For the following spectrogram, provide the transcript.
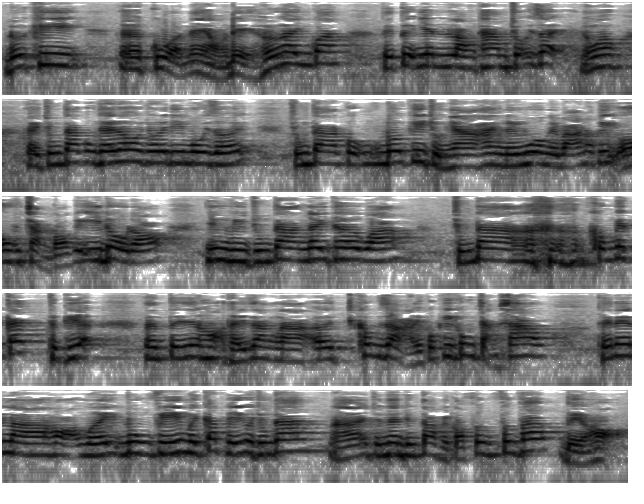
đôi khi uh, của nẻo để hớ hênh quá thì tự nhiên lòng tham trỗi dậy đúng không? Thì chúng ta cũng thế thôi cho nên đi môi giới. Chúng ta cũng đôi khi chủ nhà hay người mua người bán nó khi cũng chẳng có cái ý đồ đó. Nhưng vì chúng ta ngây thơ quá chúng ta không biết cách thực hiện. Tự nhiên họ thấy rằng là không giả thì có khi không chẳng sao. Thế nên là họ mới bùng phí mới cắt phí của chúng ta. Đấy cho nên chúng ta phải có phương phương pháp để họ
